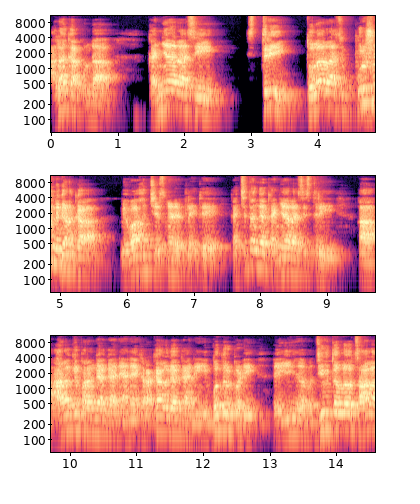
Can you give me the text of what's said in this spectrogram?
అలా కాకుండా కన్యారాశి స్త్రీ తులారాశి పురుషుణ్ణి గనక వివాహం చేసుకునేటట్లయితే ఖచ్చితంగా కన్యారాశి స్త్రీ ఆరోగ్యపరంగా కానీ అనేక రకాలుగా కానీ ఇబ్బందులు పడి ఈ జీవితంలో చాలా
